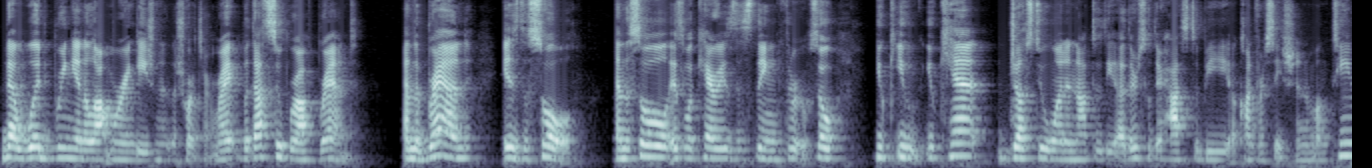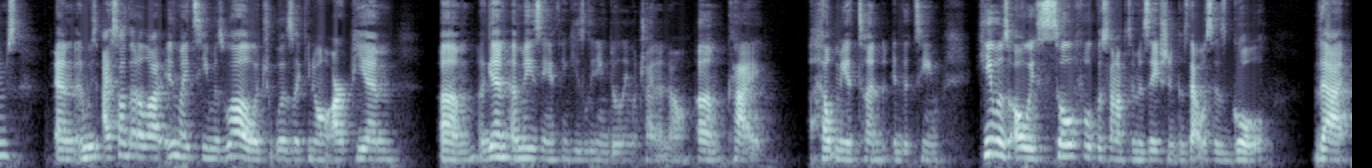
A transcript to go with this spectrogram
that would bring in a lot more engagement in the short term, right? But that's super off brand. And the brand is the soul. And the soul is what carries this thing through. So you you you can't just do one and not do the other. So there has to be a conversation among teams. And and we, I saw that a lot in my team as well, which was like, you know, RPM um, again, amazing. I think he's leading Duolingo China now. Um, Kai helped me a ton in the team. He was always so focused on optimization because that was his goal that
